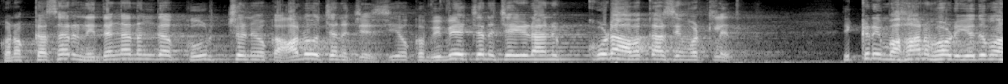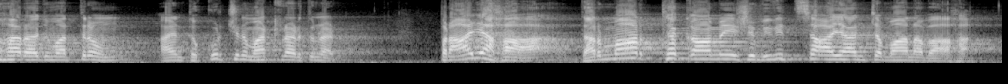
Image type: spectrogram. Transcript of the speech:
కొనొక్కసారి నిదానంగా కూర్చొని ఒక ఆలోచన చేసి ఒక వివేచన చేయడానికి కూడా అవకాశం ఇవ్వట్లేదు. ఇక్కడ మహానుభావుడు యదు మహారాజు మాత్రం ఆయనతో కూర్చుని మాట్లాడుతున్నాడు. ప్రాయ ధర్మార్థకామేషు వివిత్సాయాంచ మానవాహ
